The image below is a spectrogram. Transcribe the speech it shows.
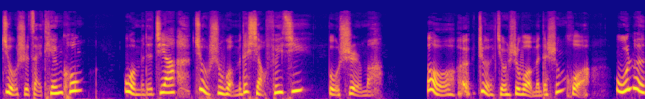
就是在天空，我们的家就是我们的小飞机，不是吗？哦，这就是我们的生活。”无论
